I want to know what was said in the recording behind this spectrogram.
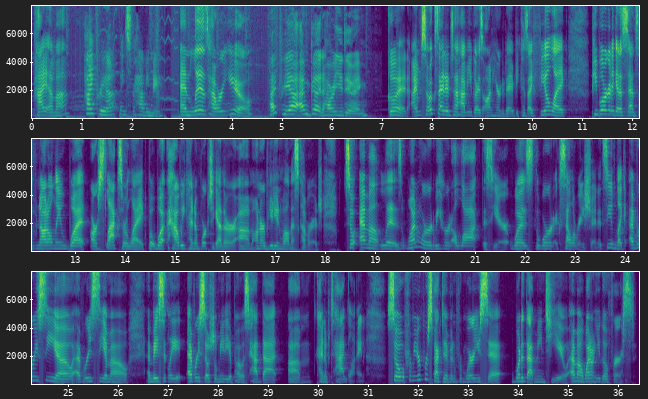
Hi, Emma. Hi, Priya. Thanks for having me. And Liz, how are you? Hi, Priya. I'm good. How are you doing? Good. I'm so excited to have you guys on here today because I feel like people are going to get a sense of not only what our slacks are like, but what how we kind of work together um, on our beauty and wellness coverage. So, Emma, Liz, one word we heard a lot this year was the word acceleration. It seemed like every CEO, every CMO, and basically every social media post had that um, kind of tagline. So, from your perspective and from where you sit, what did that mean to you? Emma, why don't you go first?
